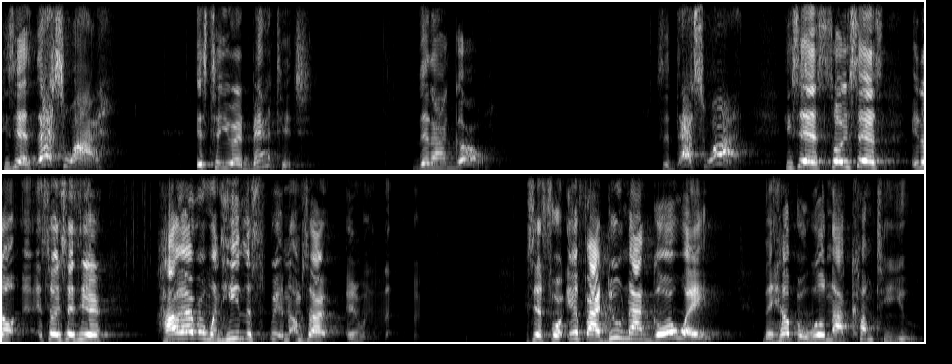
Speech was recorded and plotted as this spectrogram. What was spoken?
He says, That's why it's to your advantage that I go. He said, That's why. He says, So he says, you know, so he says here, however, when he the Spirit, I'm sorry, he said, For if I do not go away, the helper will not come to you.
